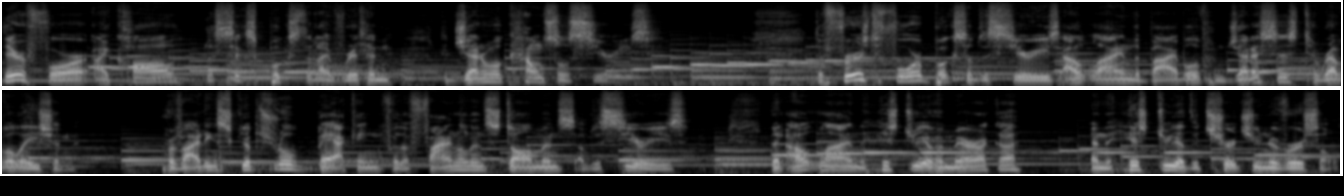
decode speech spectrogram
Therefore, I call the six books that I've written the General Counsel series. The first four books of the series outline the Bible from Genesis to Revelation, providing scriptural backing for the final installments of the series that outline the history of America and the history of the Church Universal.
